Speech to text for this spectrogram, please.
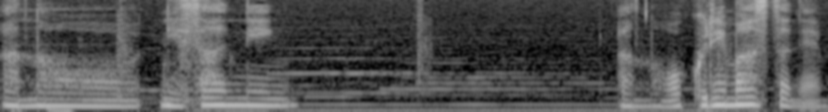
あの23人あの送りましたね。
